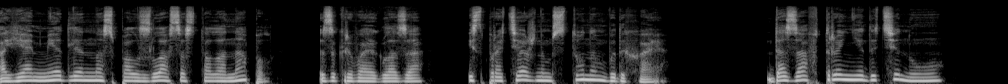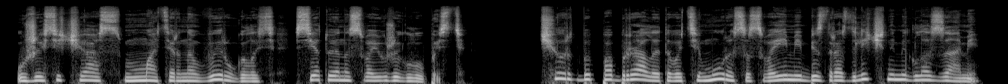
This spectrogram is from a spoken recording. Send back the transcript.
а я медленно сползла со стола на пол, закрывая глаза и с протяжным стоном выдыхая. До завтра не дотяну. Уже сейчас матерно выругалась, сетуя на свою же глупость. Черт бы побрал этого Тимура со своими безразличными глазами.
